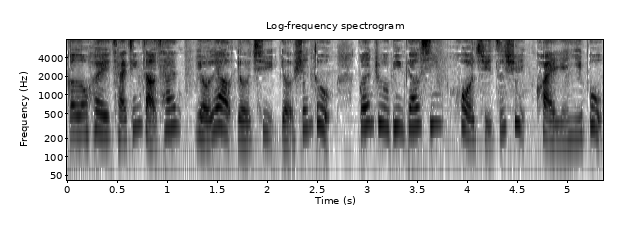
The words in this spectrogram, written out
高隆汇财经早餐有料、有趣、有深度，关注并标新，获取资讯快人一步。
